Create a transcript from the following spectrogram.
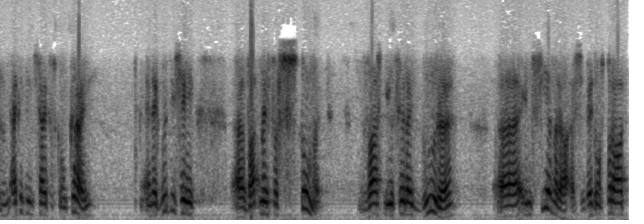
ek het die syfers kon kry en ek moet sê uh, wat my verstom het was die hoeveelheid boere uh in sewe daar is. Jy weet ons praat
